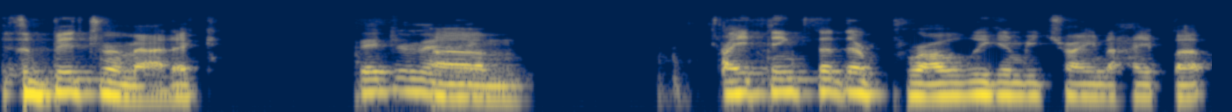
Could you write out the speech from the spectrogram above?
It's a bit dramatic. Dramatic. Um, I think that they're probably going to be trying to hype up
